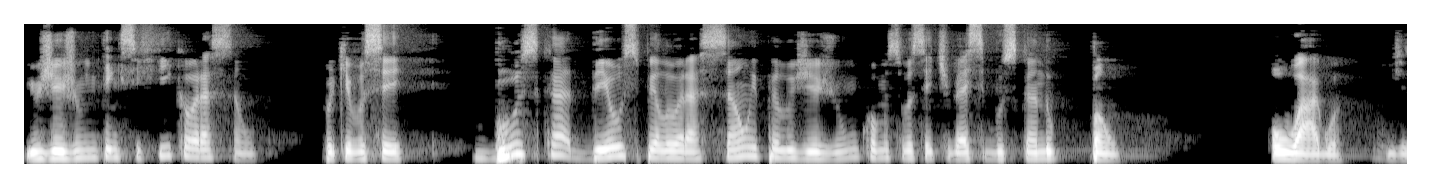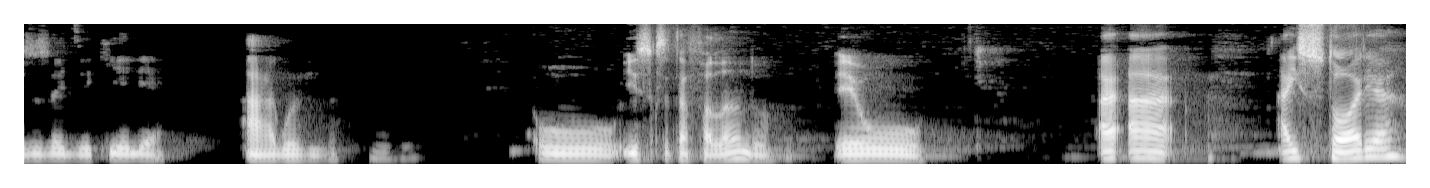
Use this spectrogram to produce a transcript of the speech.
E o jejum intensifica a oração, porque você busca Deus pela oração e pelo jejum como se você estivesse buscando pão ou água. Jesus vai dizer que ele é a água viva. O, isso que você está falando, eu a, a, a história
